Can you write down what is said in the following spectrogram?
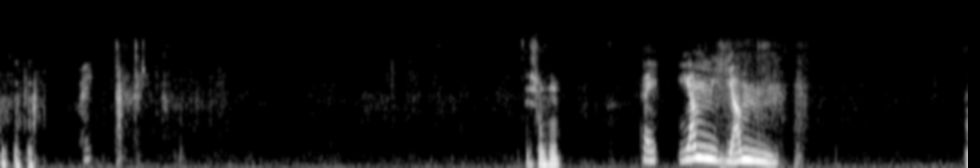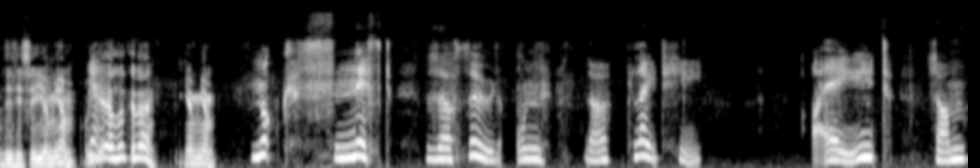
right. This one here. Okay. Yum yum. Did he say yum yum? Oh, Yeah. yeah, look at that. Yum yum. Nook sniffed the food on the plate. He ate some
